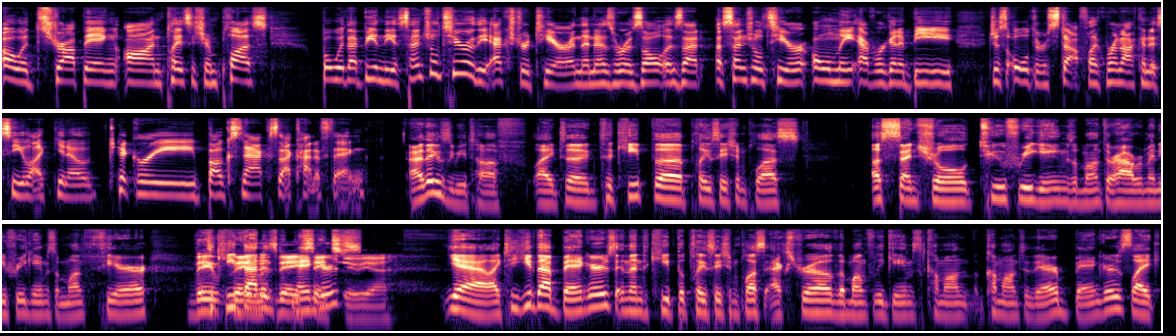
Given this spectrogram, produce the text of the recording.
oh, it's dropping on PlayStation Plus. But would that be in the essential tier or the extra tier? And then as a result, is that essential tier only ever going to be just older stuff? Like we're not going to see like, you know, chicory, Bugsnax, that kind of thing. I think it's gonna be tough. Like to to keep the PlayStation Plus essential two free games a month or however many free games a month here. They to keep they, that as bangers. too, yeah. Yeah, like to keep that bangers and then to keep the PlayStation Plus extra, the monthly games come on come onto there bangers. Like,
